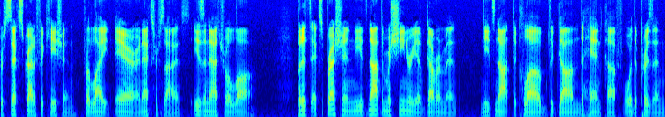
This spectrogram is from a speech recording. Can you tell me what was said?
for sex gratification, for light, air, and exercise is a natural law. But its expression needs not the machinery of government, needs not the club, the gun, the handcuff, or the prison.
